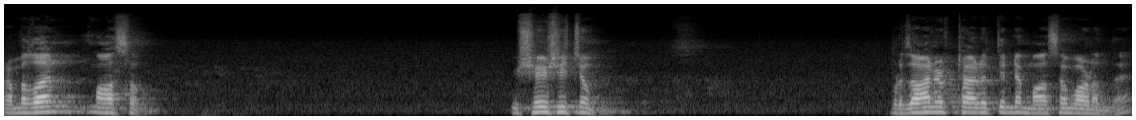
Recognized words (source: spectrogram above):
റമദാൻ മാസം വിശേഷിച്ചും വ്രതാനുഷ്ഠാനത്തിന്റെ മാസമാണെന്ന്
